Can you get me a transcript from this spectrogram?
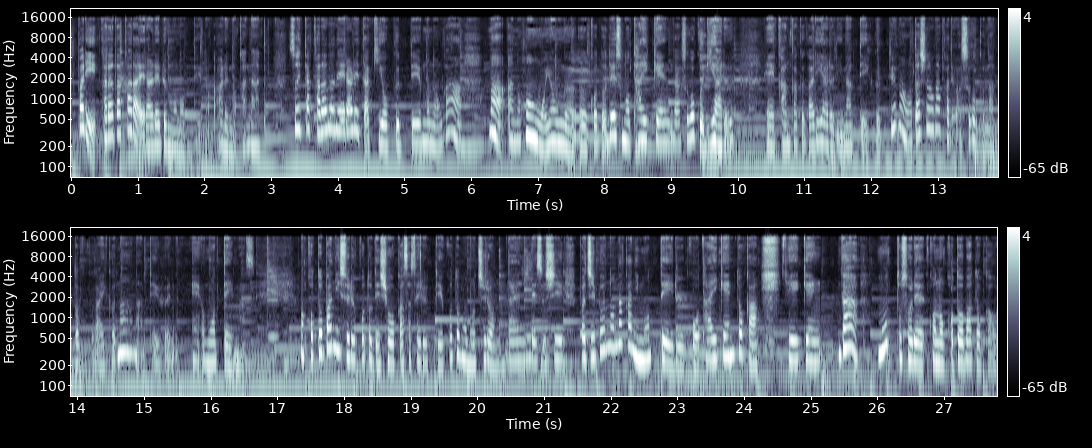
やっぱり体から得られるものっていうのがあるのかなと。そういった体で得られた記憶っていうものが、まあ、あの本を読むことでその体験がすごくリアル。えー、感覚がリアルになっていくっていうのは私の中ではすごく納得がいくななんていうふうに、えー、思っています、まあ、言葉にすることで消化させるっていうことももちろん大事ですしやっぱ自分の中に持っているこう体験とか経験がもっとそれこの言葉とかを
